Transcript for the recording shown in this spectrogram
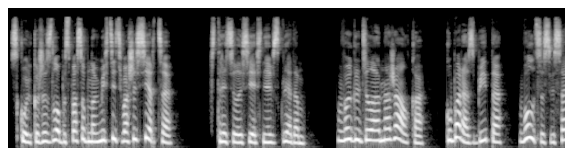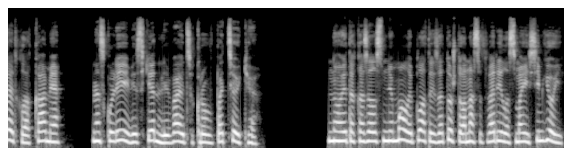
«Сколько же злобы способно вместить ваше сердце?» Встретилась я с ней взглядом. Выглядела она жалко, губа разбита, волосы свисают клоками, на скуле и виске наливаются кровоподтеки. Но это казалось мне малой платой за то, что она сотворила с моей семьей.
